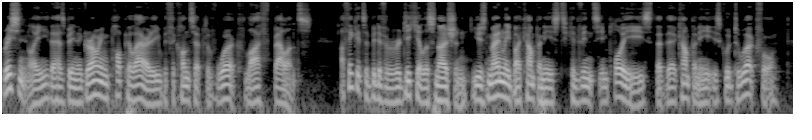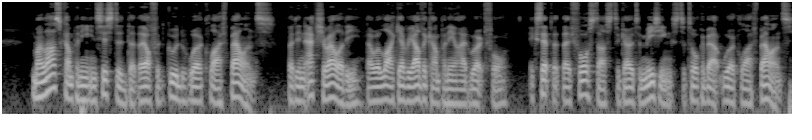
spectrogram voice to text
Recently, there has been a growing popularity with the concept of work-life balance. I think it's a bit of a ridiculous notion, used mainly by companies to convince employees that their company is good to work for. My last company insisted that they offered good work-life balance, but in actuality they were like every other company I had worked for. except that they forced us to go to meetings to talk about work-life balance.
